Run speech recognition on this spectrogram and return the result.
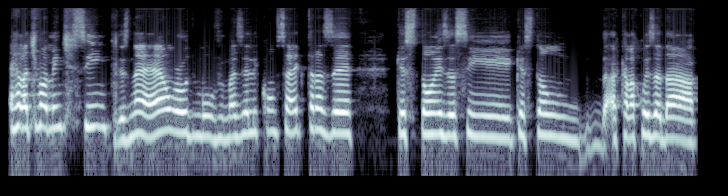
é relativamente simples, né? É um road movie, mas ele consegue trazer questões assim, questão aquela coisa da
